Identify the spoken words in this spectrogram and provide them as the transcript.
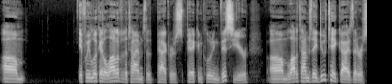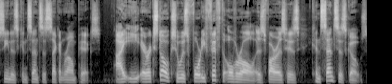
um, if we look at a lot of the times the Packers pick, including this year, um, a lot of times they do take guys that are seen as consensus second round picks, i.e., Eric Stokes, who was 45th overall as far as his consensus goes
